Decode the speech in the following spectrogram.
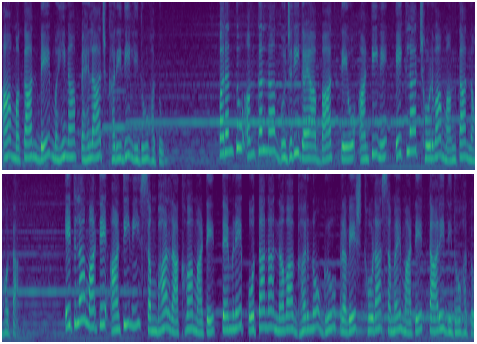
આ મકાન બે મહિના પહેલા જ ખરીદી લીધું હતું. પરંતુ અંકલના ગુજરી ગયા બાદ તેઓ આંટીને એકલા છોડવા માંગતા નહોતા. એટલા માટે આંટીની સંભાળ રાખવા માટે તેમણે પોતાના નવા ઘરનો ગૃહ પ્રવેશ થોડા સમય માટે ટાળી દીધો હતો.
